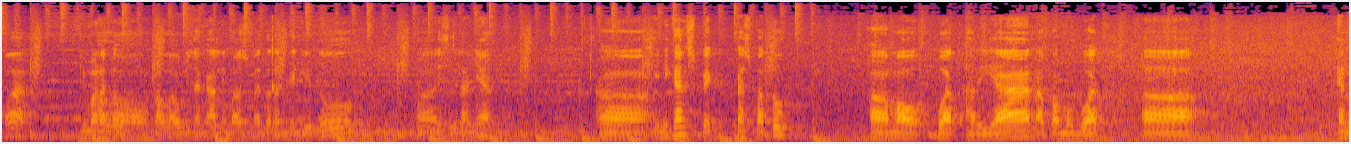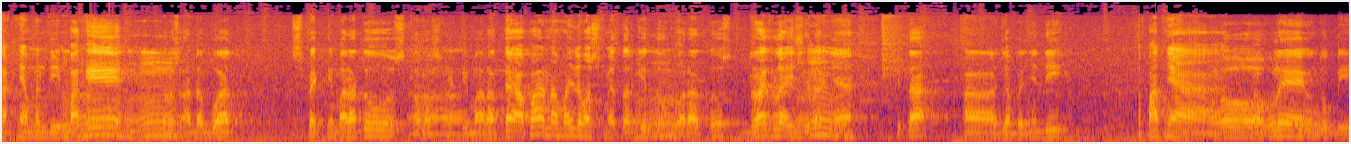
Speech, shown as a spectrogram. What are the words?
wah Gimana tuh? kalau misalkan 500 meteran kayak gitu uh, istilahnya uh, ini kan spek Vespa tuh uh, mau buat harian apa mau buat uh, enak nyaman dipakai Mhm, mhm. terus ada buat spek 500 kalau Ah. spek 500 eh, apa namanya 500 meter gitu 200 drag lah istilahnya kita uh, jabannya di tepatnya Oh, nggak boleh gitu. untuk di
